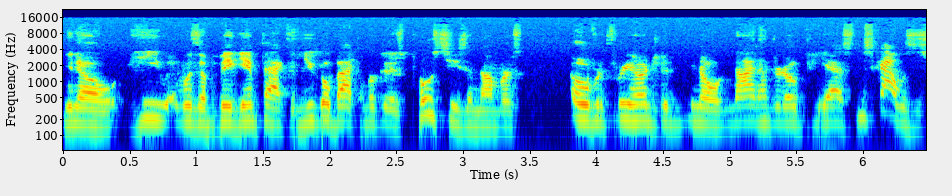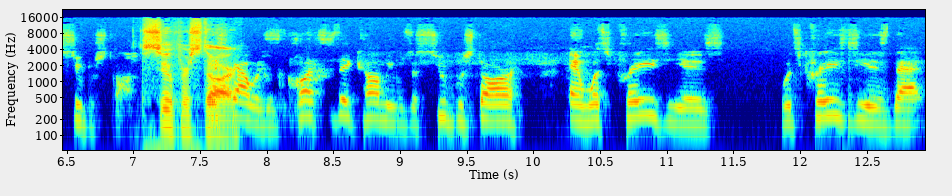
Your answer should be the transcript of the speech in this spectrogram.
you know, he was a big impact. And you go back and look at his postseason numbers, over 300, you know, 900 OPS. This guy was a superstar. Superstar. This guy was as clutch as they come. He was a superstar. And what's crazy is, what's crazy is that,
